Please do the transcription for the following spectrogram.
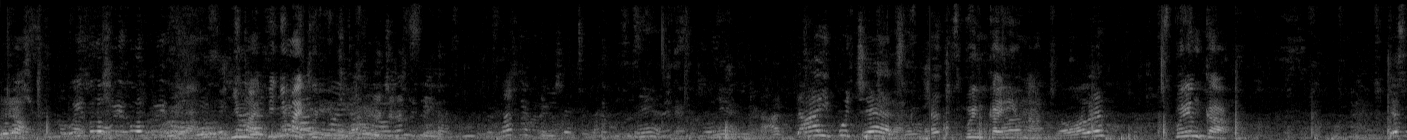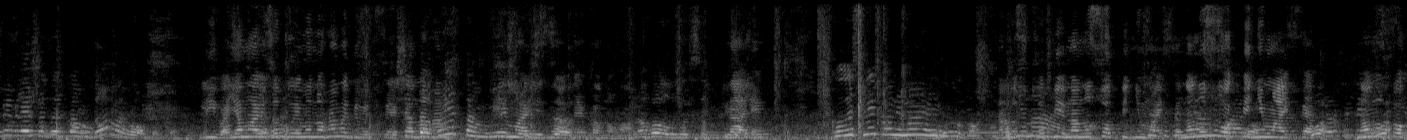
Два. Поїхала, поїхала, поїхала. Піднімай, піднімай коліно. Дай по черзі. Спинка рівна. Добре. Спинка Я собі уявляю, що ви там вдома робите. ліва. Я маю за твоїми ногами дивитися, Що яка нога. Давид там Ти маєш знати, яка нога. на голову сім'ї. Далі. Коли світла немає. На, нос, Софія, на носок піднімайся. На носок піднімайся. На носок.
